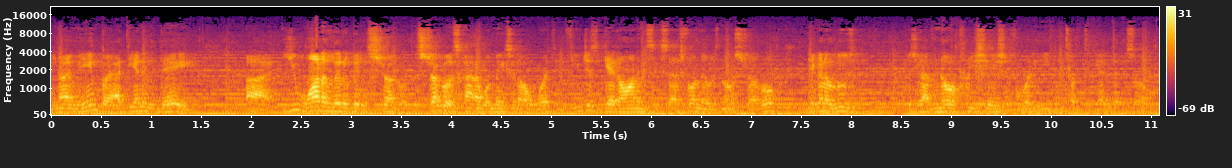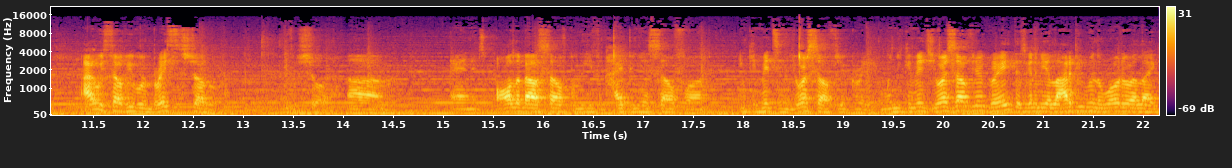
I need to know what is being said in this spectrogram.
You know what I mean? But at the end of the day, uh, you want a little bit of struggle. The struggle is kind of what makes it all worth it. If you just get on and successful and there was no struggle, you're gonna lose it because you have no appreciation for what it even took to get there. So I always tell people embrace the struggle for sure. Um, and it's all about self belief and hyping yourself up and convincing yourself you're great. And when you convince yourself you're great, there's gonna be a lot of people in the world who are like,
